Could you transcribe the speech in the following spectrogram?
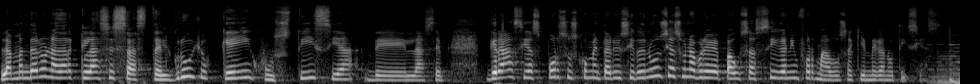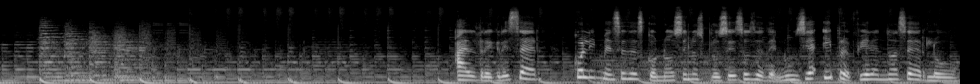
la mandaron a dar clases hasta el grullo. Qué injusticia de la SEP. Gracias por sus comentarios y denuncias. Una breve pausa. Sigan informados aquí en Mega Noticias. Al regresar, colimenses desconocen los procesos de denuncia y prefieren no hacerlo.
